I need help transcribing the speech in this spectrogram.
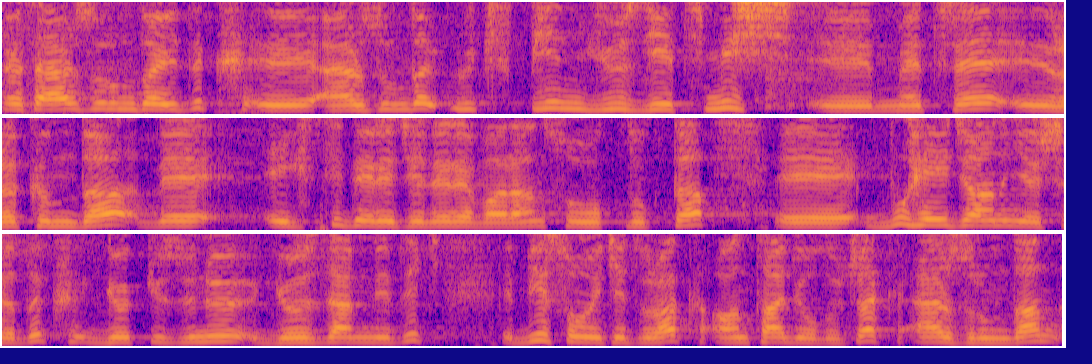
Evet Erzurum'daydık. Ee, Erzurum'da 3170 e, metre e, rakımda ve eksi derecelere varan soğuklukta e, bu heyecanı yaşadık. Gökyüzünü gözlemledik. Bir sonraki durak Antalya olacak. Erzurum'dan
